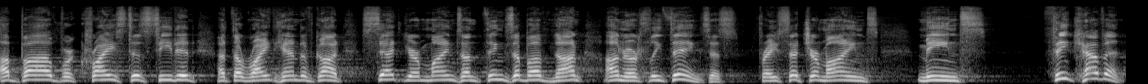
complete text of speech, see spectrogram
above where Christ is seated at the right hand of God. Set your minds on things above, not on earthly things. This phrase, set your minds, means think heaven.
